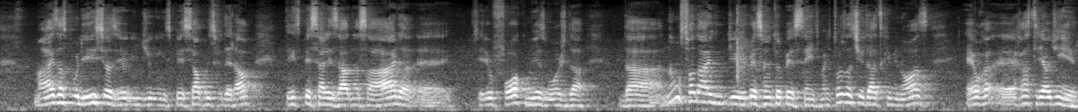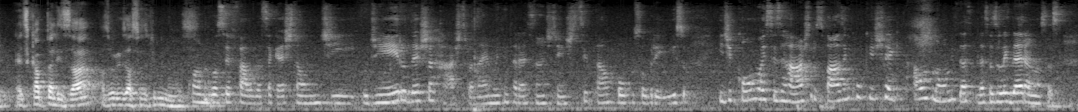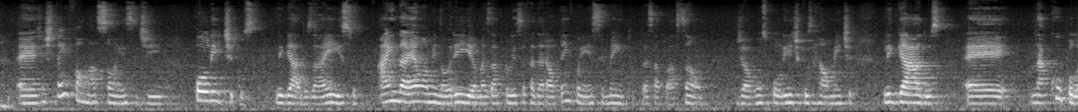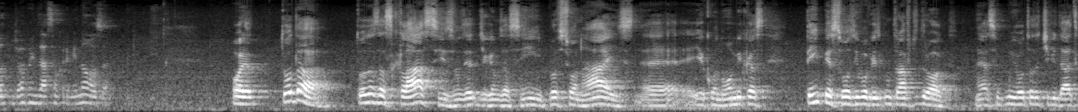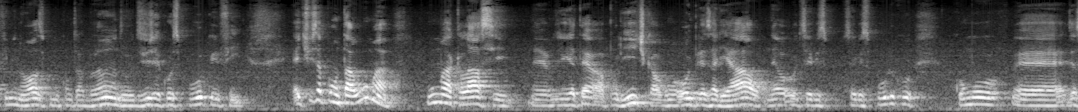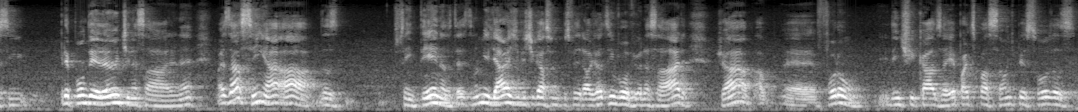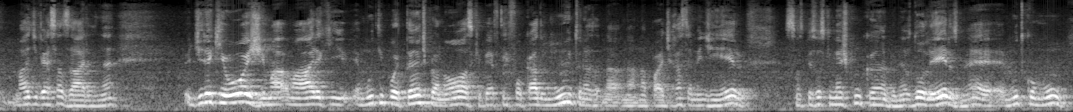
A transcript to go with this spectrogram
mas as polícias, eu digo em especial a Polícia Federal, tem especializado nessa área, é, seria o foco mesmo hoje da, da não só da área de repressão entorpecente, mas de todas as atividades criminosas, é, o, é rastrear o dinheiro, é descapitalizar as organizações criminosas. Quando você fala dessa questão de o dinheiro deixa rastro, né? É muito interessante a gente citar um pouco sobre isso e de como esses rastros fazem com que chegue aos nomes dessas lideranças. É, a gente tem informações de políticos ligados a isso. Ainda é uma minoria, mas a Polícia Federal tem conhecimento dessa atuação de alguns políticos realmente ligados é, na cúpula de organização criminosa? Olha, toda, todas as classes, digamos assim, profissionais é, econômicas têm pessoas envolvidas com tráfico de drogas, né? assim como em outras atividades criminosas, como contrabando, desvio de recurso público, enfim. É difícil apontar uma, uma classe, né, e até a política algum, ou empresarial, né, ou de serviço, serviço público, como é, assim, preponderante nessa área. Né? Mas há sim, há, há centenas, até milhares de investigações que Polícia Federal já desenvolveu nessa área, já é, foram identificados aí a participação de pessoas das mais diversas áreas, né? Eu diria que hoje uma, uma área que é muito importante para nós, que a PF tem focado muito na, na, na, parte de rastreamento de dinheiro, são as pessoas que mexem com câmbio, né? Os doleiros, né? É muito comum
